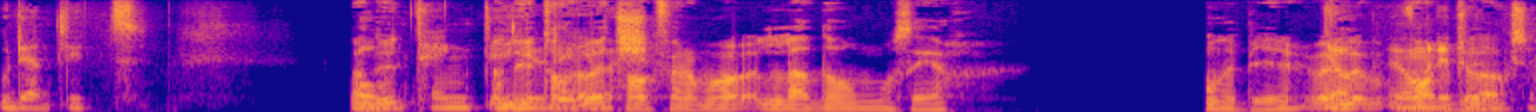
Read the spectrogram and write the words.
ordentligt Men nu, omtänkt i men nu hur tar det ett görs. tag för dem att ladda om och se om det blir. Ja, eller ja vad men det det tror jag också.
